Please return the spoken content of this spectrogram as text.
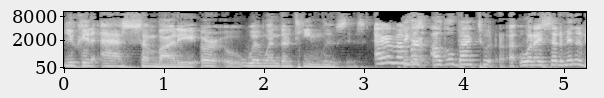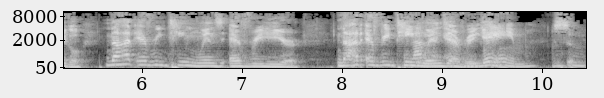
you can ask somebody or when, when their team loses. I remember- Because I'll go back to it, uh, what I said a minute ago. Not every team wins every year. Not every team Not wins every every, game. game. So,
